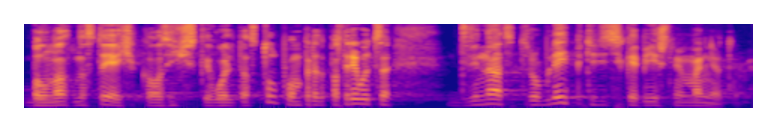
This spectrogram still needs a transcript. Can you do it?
был настоящий классический вольтостол, по-моему, потребуется 12 рублей 50-копеечными монетами.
